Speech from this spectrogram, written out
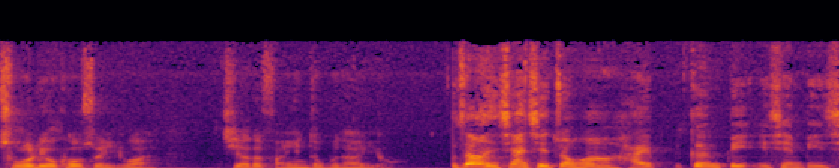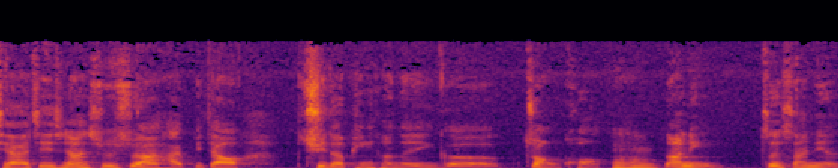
除了流口水以外，其他的反应都不太有。我知道你现在其实状况还跟比以前比起来，其实现在是虽然还比较取得平衡的一个状况。嗯哼。那你这三年，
